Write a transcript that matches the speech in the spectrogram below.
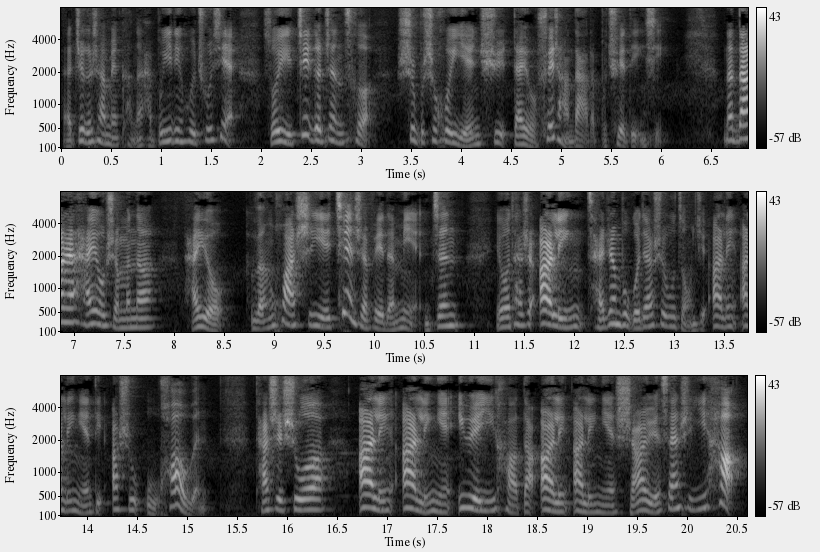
呃，这个上面可能还不一定会出现。所以这个政策是不是会延续，带有非常大的不确定性。那当然还有什么呢？还有。文化事业建设费的免征，因为它是二零财政部国家税务总局二零二零年第二十五号文，它是说二零二零年一月一号到二零二零年十二月三十一号，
